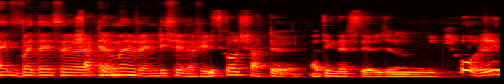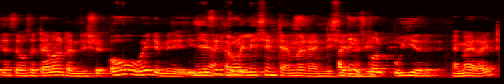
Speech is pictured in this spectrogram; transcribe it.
I- But there's a Shutter. Tamil rendition of it. it's called Shutter. I think that's the original movie. Oh, really? There was a Tamil rendition. Oh, wait a minute. Is yeah, it a called? Malaysian Tamil rendition. I think it's it. called Uyir. Am I right?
